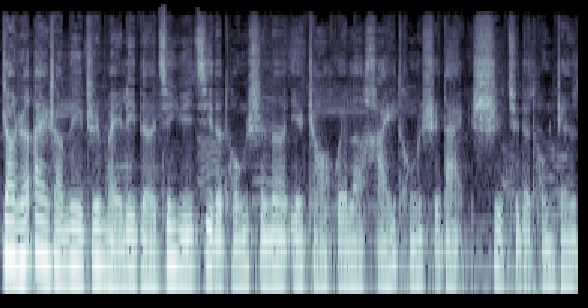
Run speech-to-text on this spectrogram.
让人爱上那只美丽的金鱼记的同时呢，也找回了孩童时代逝去的童真。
